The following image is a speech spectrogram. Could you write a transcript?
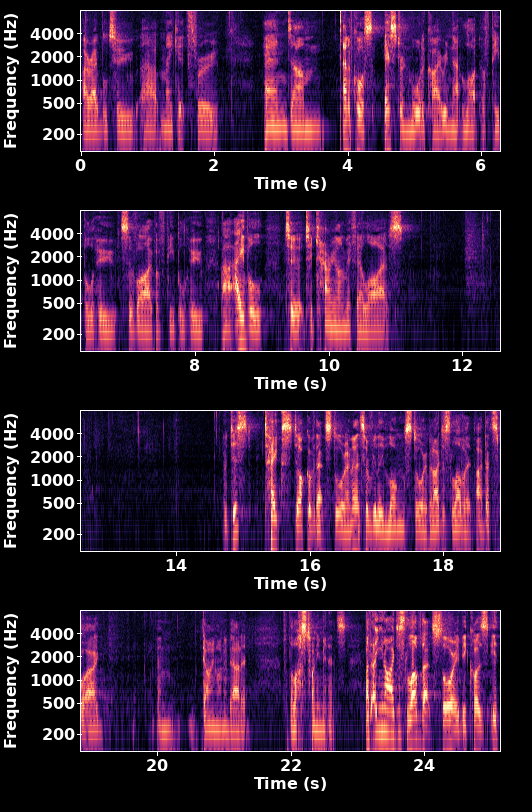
are able to uh, make it through. And, um, and of course, Esther and Mordecai are in that lot of people who survive, of people who are able to, to carry on with their lives. But just take stock of that story. I know it's a really long story, but I just love it. I, that's why I am going on about it for the last 20 minutes. But, you know, I just love that story because it,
